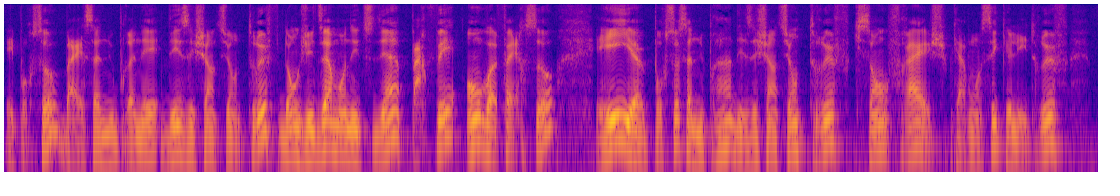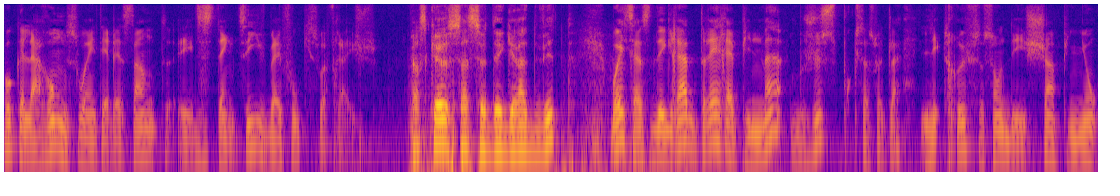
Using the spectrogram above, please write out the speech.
Et pour ça, ben, ça nous prenait des échantillons de truffes. Donc, j'ai dit à mon étudiant, parfait, on va faire ça. Et euh, pour ça, ça nous prend des échantillons de truffes qui sont fraîches, car on sait que les truffes, pour que l'arôme soit intéressante et distinctive, ben, il faut qu'ils soient fraîches. Parce que ça se dégrade vite? Oui, ça se dégrade très rapidement. Juste pour que ça soit clair, les truffes, ce sont des champignons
